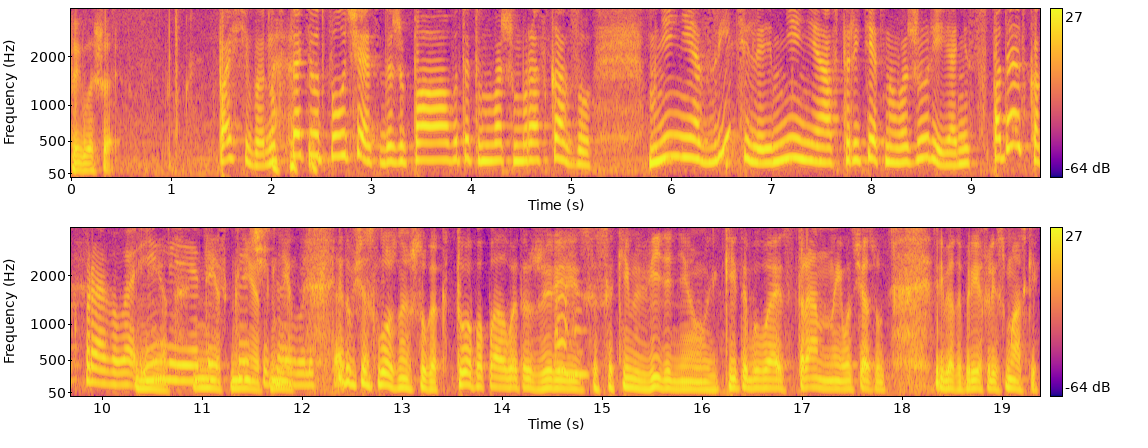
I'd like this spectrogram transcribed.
Приглашаю. Спасибо. Ну, кстати, вот получается, даже по вот этому вашему рассказу, мнение зрителя и мнение авторитетного жюри, они совпадают, как правило, Нет, или это нет, исключительно нет, нет. Это вообще сложная штука. Кто попал в это жюри, с, с каким видением, какие-то бывают странные. Вот сейчас вот ребята приехали с маски.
